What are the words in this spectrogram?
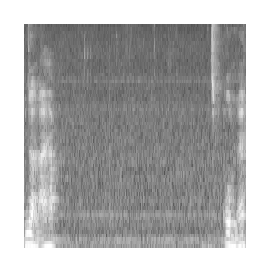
เหนื่อหลายครับกลมเลย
